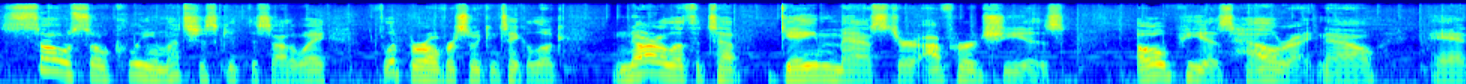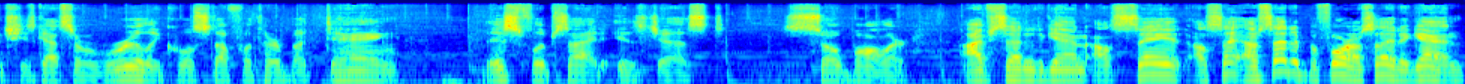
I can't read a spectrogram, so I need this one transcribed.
So, so clean. Let's just get this out of the way. Flip her over so we can take a look. Nyarlathotep, Game Master. I've heard she is OP as hell right now. And she's got some really cool stuff with her. But dang, this flip side is just so baller. I've said it again. I'll say it. I'll say I've said it before. I'll say it again.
